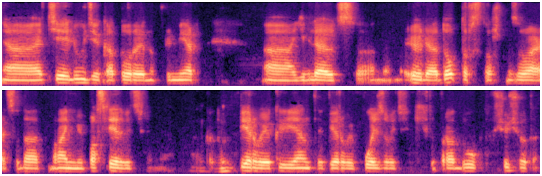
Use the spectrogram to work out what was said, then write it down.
э, те люди, которые, например, э, являются ну, early adopters, то, что называется, да, ранними последователями, первые клиенты, первые пользователи каких-то продуктов, еще что-то,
